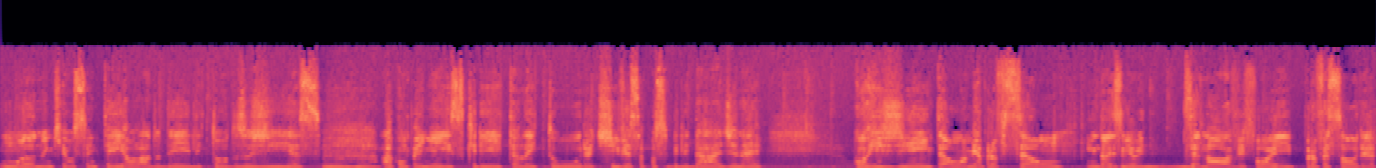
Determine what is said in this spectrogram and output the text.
um ano em que eu sentei ao lado dele todos os dias, uhum. acompanhei escrita, leitura, tive essa possibilidade, né? Corrigi, então a minha profissão em 2019 foi professora.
